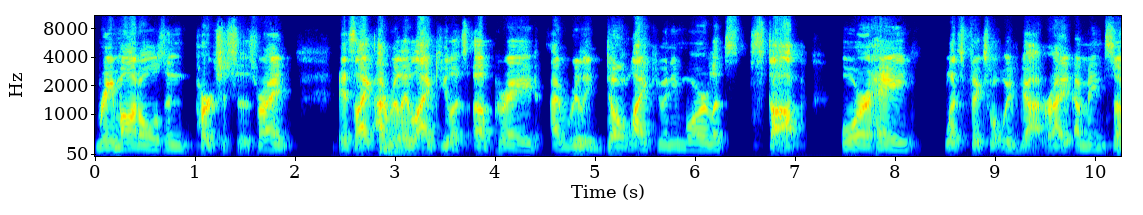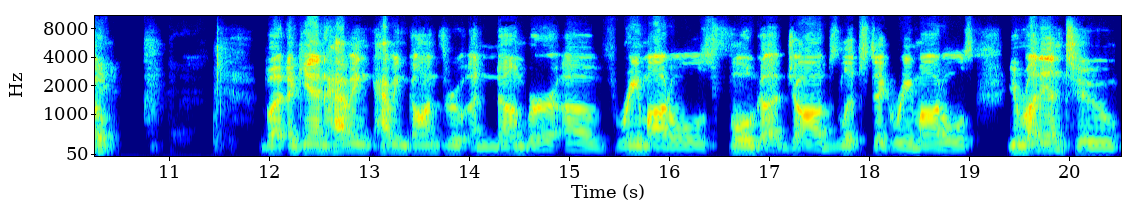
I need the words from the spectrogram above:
remodels, and purchases, right? It's like, I really like you, let's upgrade. I really don't like you anymore, let's stop. Or, hey, let's fix what we've got, right? I mean, so but again having having gone through a number of remodels full gut jobs lipstick remodels you run into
